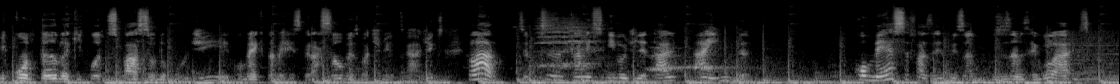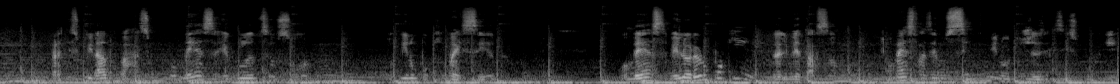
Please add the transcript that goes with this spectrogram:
me contando aqui quantos passos eu dou por dia, como é que está minha respiração, meus batimentos cardíacos. Claro, você não precisa entrar nesse nível de detalhe ainda. Começa fazendo os exames regulares para ter esse cuidado básico. Começa regulando seu sono, dormindo um pouquinho mais cedo. Começa melhorando um pouquinho na alimentação. Começa fazendo 5 minutos de exercício por dia.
